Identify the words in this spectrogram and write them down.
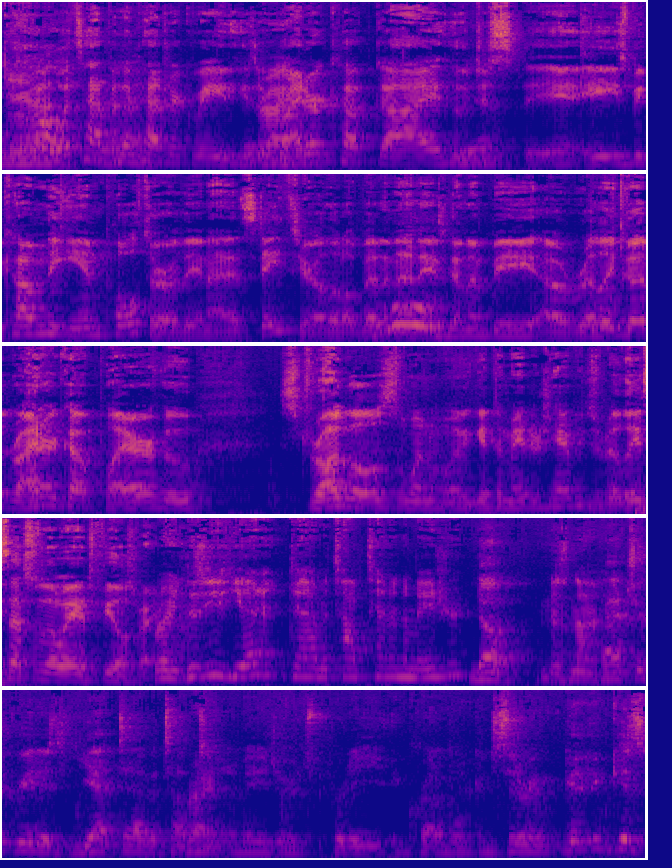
yeah. What's happened yeah. to Patrick Reed? He's right. a Ryder Cup guy who yeah. just he's become the Ian Poulter of the United States here a little bit, Ooh. and then he's going to be a really good Ryder Cup player who struggles when we get to major championships. At least that's the way it feels right, right. now. Does he yet to have a top ten in a major? No, does not. Patrick Reed has yet to have a top right. ten in a major. It's pretty incredible considering because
